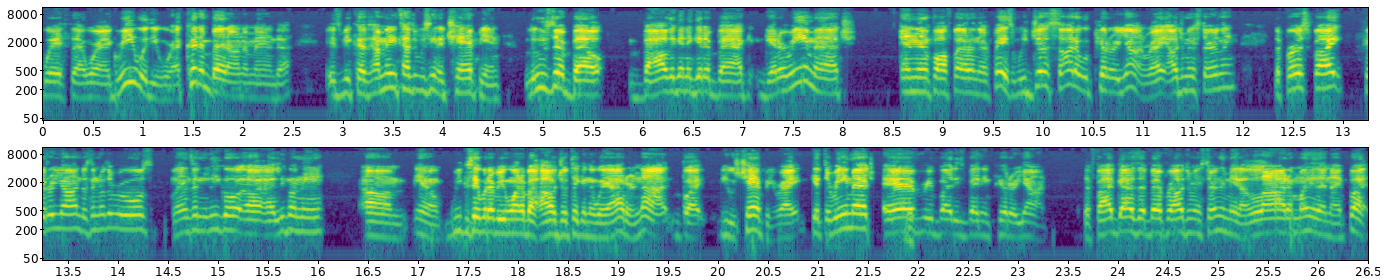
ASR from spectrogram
with uh, where I agree with you, where I couldn't bet on Amanda, is because how many times have we seen a champion lose their belt, vow they're going to get it back, get a rematch, and then fall flat on their face? We just saw it with Petr Yan, right? Aljamain Sterling, the first fight, Petr Yan doesn't know the rules, lands an illegal uh, illegal knee. Um, you know, we can say whatever you want about Aljo taking the way out or not, but he was champion, right? Get the rematch. Everybody's betting Petr Yan. The five guys that bet for Aljamain Sterling made a lot of money that night, but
